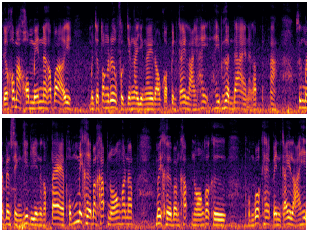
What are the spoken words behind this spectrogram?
เดี๋ยวเข้ามาคอมเมนต์นะครับว่าเอ้ยมันจะต้องเริ่มฝึกยังไงยังไง เราก็เป็นไกด์ไลน์ให้ให้เพื่อนได้นะครับอะซึ่งมันเป็นสิ่งที่ดีนะครับ แต่ผมไม่เคยบังคับน้องเขานะไม่เคยบังคับน้องก็คือ ผมก็แค่เป็นไกด์ไลน์ให้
